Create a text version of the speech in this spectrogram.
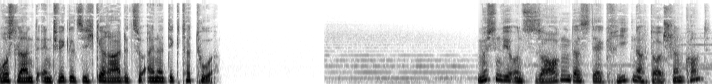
Russland entwickelt sich gerade zu einer Diktatur. Müssen wir uns sorgen, dass der Krieg nach Deutschland kommt?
